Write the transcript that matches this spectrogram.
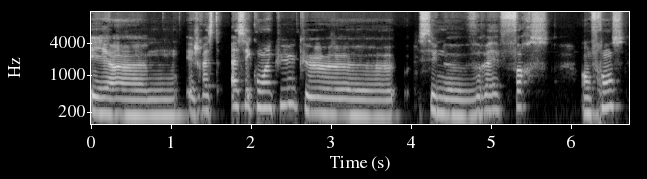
Et, je reste assez convaincue que c'est une vraie force en France euh,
